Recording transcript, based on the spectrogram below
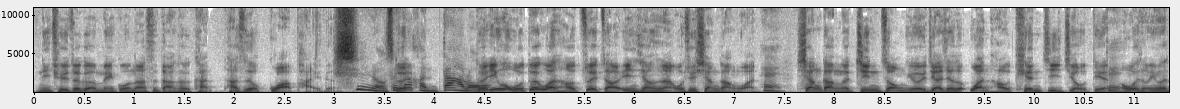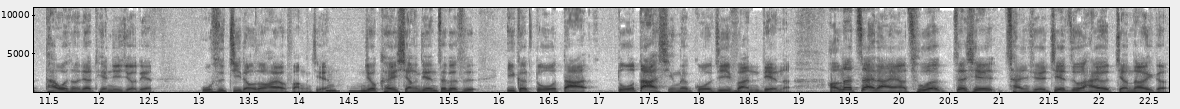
你去这个美国纳斯达克看，它是有挂牌的。是哦，所以它很大喽。对，因为我对万豪最早的印象是哪？我去香港玩，香港的金钟有一家叫做万豪天际酒店。为什么？因为它为什么叫天际酒店？五十几楼都还有房间，你就可以想见这个是一个多大多大型的国际饭店呢？好，那再来啊，除了这些产学界之外，还有讲到一个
